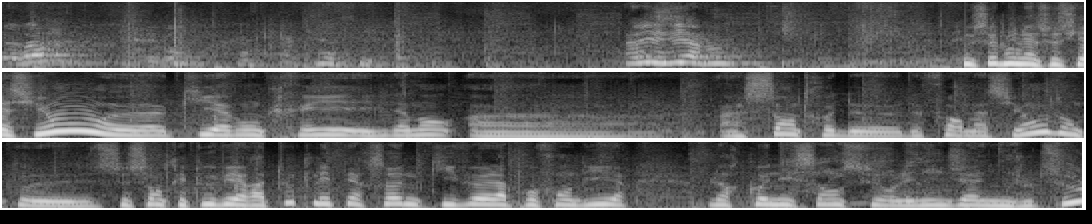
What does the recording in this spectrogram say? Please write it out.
Ça va C'est bon. Merci. Allez-y à vous. Nous sommes une association euh, qui avons créé évidemment un, un centre de, de formation. Donc euh, ce centre est ouvert à toutes les personnes qui veulent approfondir leurs connaissances sur les ninjas ninjutsu.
